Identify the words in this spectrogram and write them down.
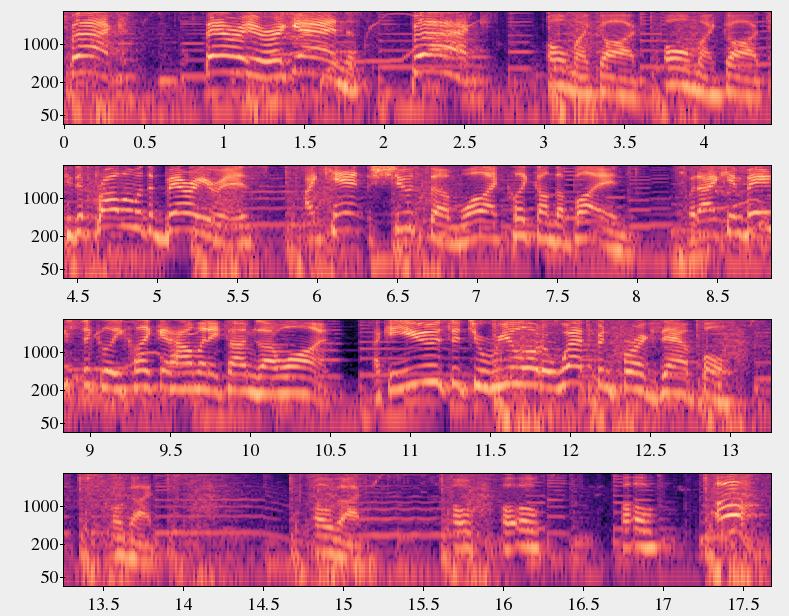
Back. Barrier again. Back. Oh my god. Oh my god. See, the problem with the barrier is I can't shoot them while I click on the button. But I can basically click it how many times I want. I can use it to reload a weapon, for example. Oh god. Oh god. Oh, oh, oh. Oh. Oh!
